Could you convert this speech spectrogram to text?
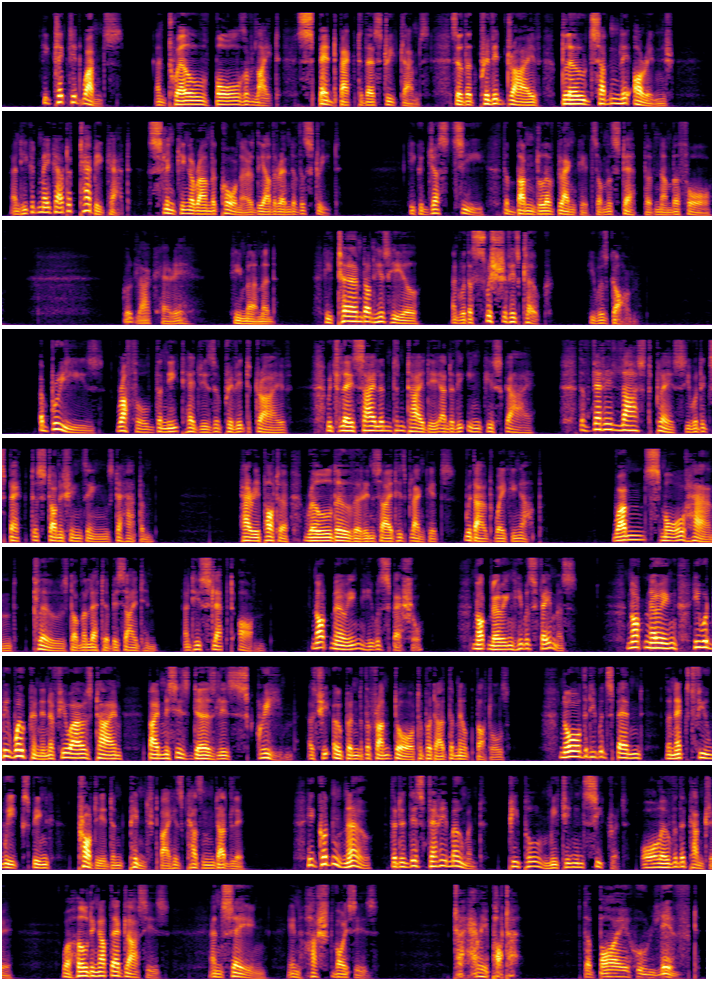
He clicked it once, and twelve balls of light sped back to their street lamps, so that Privet Drive glowed suddenly orange, and he could make out a tabby cat slinking around the corner at the other end of the street. He could just see the bundle of blankets on the step of number four. Good luck, Harry, he murmured. He turned on his heel, and with a swish of his cloak, he was gone. A breeze ruffled the neat hedges of Privet Drive, which lay silent and tidy under the inky sky, the very last place you would expect astonishing things to happen. Harry Potter rolled over inside his blankets without waking up. One small hand closed on the letter beside him, and he slept on, not knowing he was special, not knowing he was famous, not knowing he would be woken in a few hours' time by Mrs. Dursley's scream as she opened the front door to put out the milk bottles, nor that he would spend the next few weeks being prodded and pinched by his cousin Dudley. He couldn't know that at this very moment people meeting in secret all over the country were holding up their glasses and saying in hushed voices, To Harry Potter, the boy who lived.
